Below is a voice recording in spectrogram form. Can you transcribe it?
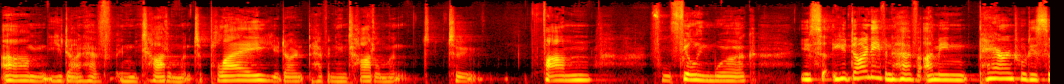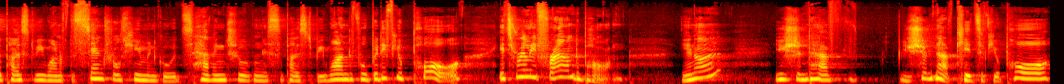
Um, you don't have an entitlement to play. You don't have an entitlement to fun, fulfilling work. You, you don't even have, I mean, parenthood is supposed to be one of the central human goods. Having children is supposed to be wonderful, but if you're poor, it's really frowned upon. You know? You shouldn't have you shouldn't have kids if you're poor.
